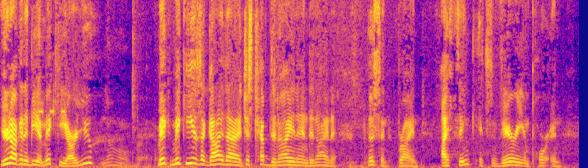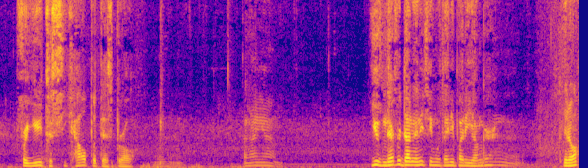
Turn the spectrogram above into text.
You're not going to be a Mickey, are you? no. Mick, Mickey is a guy that I just kept denying it and denying it. Listen, Brian, I think it's very important for you to seek help with this, bro. Mm-hmm. And I am. You've never done anything with anybody younger? Mm-hmm. You know?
